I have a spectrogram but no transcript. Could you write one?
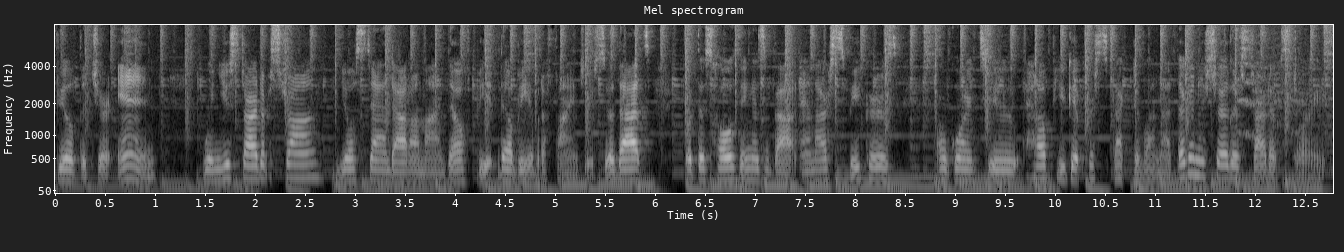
field that you're in. When you start up strong, you'll stand out online. They'll be they'll be able to find you. So that's what this whole thing is about. And our speakers are going to help you get perspective on that. They're going to share their startup stories.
